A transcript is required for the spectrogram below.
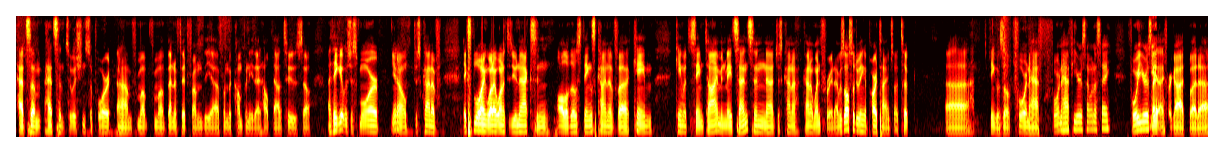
had some had some tuition support um, from a from a benefit from the uh, from the company that helped out too. So I think it was just more, you know, just kind of exploring what I wanted to do next, and all of those things kind of uh, came came at the same time and made sense, and uh, just kind of kind of went for it. I was also doing it part time, so it took, uh, I think it was a four and a half four and a half years. I want to say four years. Yeah. I, I, forgot, but uh,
